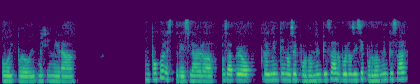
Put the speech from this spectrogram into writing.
hoy por hoy, me genera un poco de estrés, la verdad. O sea, pero realmente no sé por dónde empezar. Bueno, sí sé por dónde empezar,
